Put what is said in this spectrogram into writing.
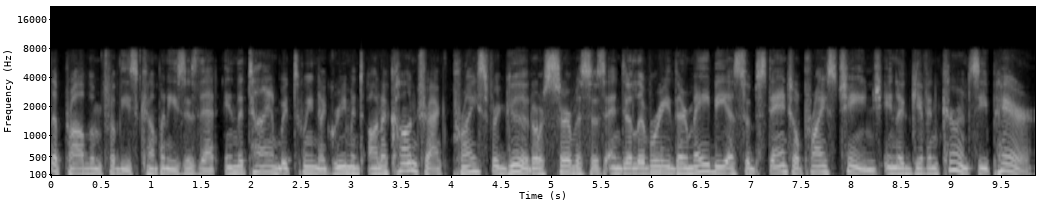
The problem for these companies is that in the time between agreement on a contract price for good or services and delivery there may be a substantial price change in a given currency pair.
